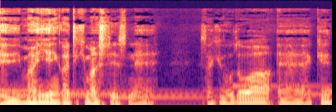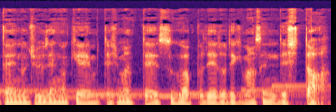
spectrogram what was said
えー、今家に帰ってきましてですね先ほどは、えー、携帯の充電が切れてしまってすぐアップデートできませんでした。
